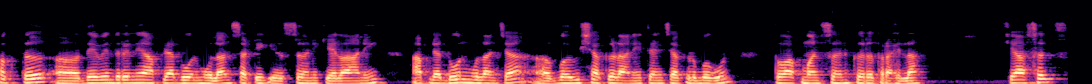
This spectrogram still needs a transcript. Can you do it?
फक्त देवेंद्रने आपल्या दोन मुलांसाठी सहन केला आणि आपल्या दोन मुलांच्या अ, भविष्याकडं आणि त्यांच्याकडे बघून तो अपमान सहन करत राहिला. हे असंच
